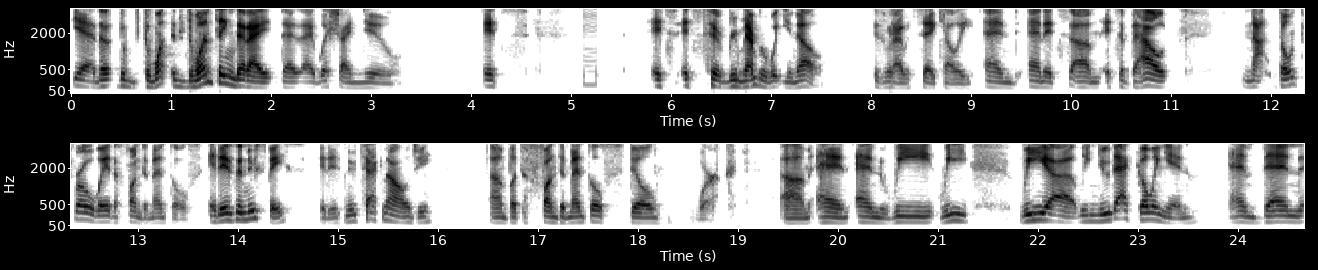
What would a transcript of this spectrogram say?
Yeah, the, the, the one the one thing that I that I wish I knew, it's it's it's to remember what you know is what I would say, Kelley. And and it's um it's about not don't throw away the fundamentals. It is a new space. It is new technology, um, but the fundamentals still work. Um, and and we we we uh, we knew that going in, and then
